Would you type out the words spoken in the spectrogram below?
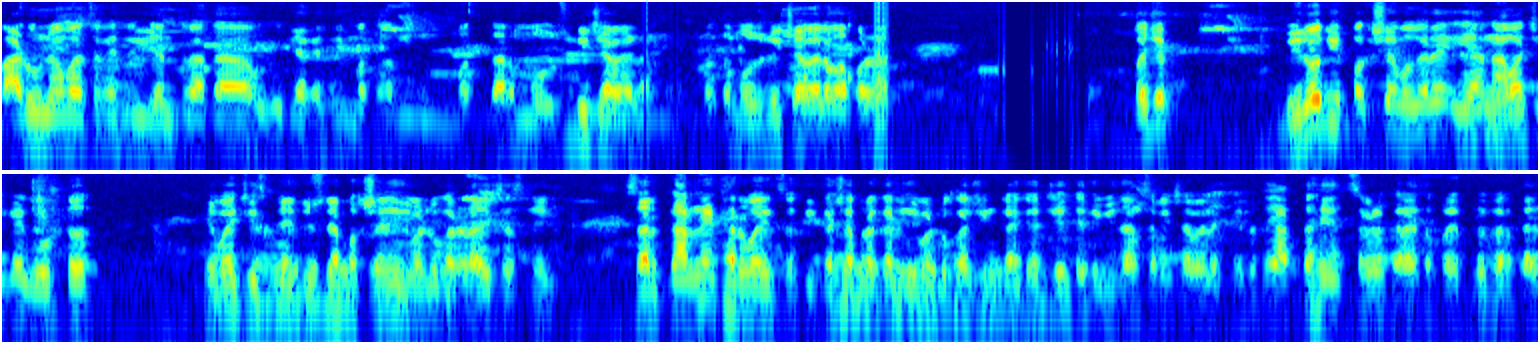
पाडू नावाचं काहीतरी यंत्र आता उद्या काहीतरी मत मतदार मोजणीच्या वेळेला मतमोजणीच्या वेळेला वापरणार. म्हणजे विरोधी पक्ष वगैरे या नावाची काही गोष्ट ठेवायचीच नाही दुसऱ्या पक्षाने निवडणुका लढायच्याच नाही. सरकारने ठरवायचं की कशा प्रकारे निवडणुका जिंकायच्या जे त्यांनी विधानसभेच्या वेळेला केलं ते आता हे सगळं करायचा प्रयत्न करतायत.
